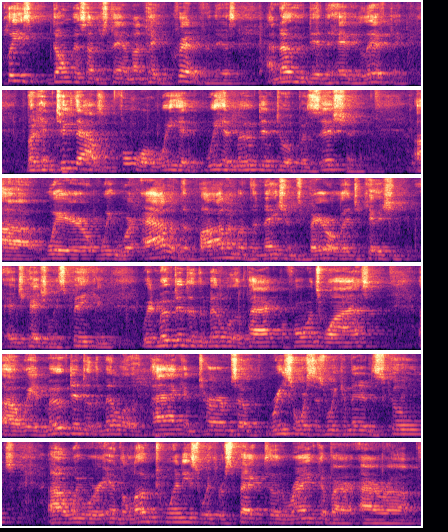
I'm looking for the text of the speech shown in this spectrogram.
please don't misunderstand, I'm not taking credit for this. I know who did the heavy lifting. But in 2004, we had, we had moved into a position uh, where we were out of the bottom of the nation's barrel, education, educationally speaking. We had moved into the middle of the pack performance-wise. Uh, we had moved into the middle of the pack in terms of resources we committed to schools. Uh, we were in the low 20s with respect to the rank of our, our, uh,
